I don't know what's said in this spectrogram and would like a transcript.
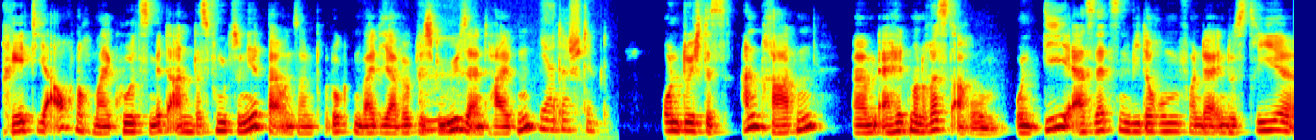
brät die auch noch mal kurz mit an. Das funktioniert bei unseren Produkten, weil die ja wirklich ah. Gemüse enthalten. Ja, das stimmt. Und durch das Anbraten ähm, erhält man Röstaromen. Und die ersetzen wiederum von der Industrie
